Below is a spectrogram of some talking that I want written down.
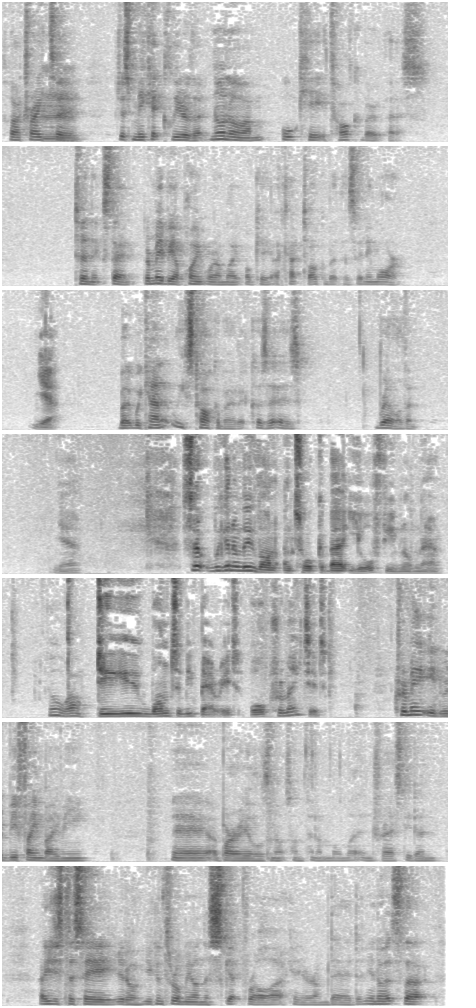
so i try to Mm. just make it clear that no no i'm okay to talk about this to an extent there may be a point where i'm like okay i can't talk about this anymore Yeah. but we can at least talk about it because it is relevant Yeah. So we're going to move on and talk about your funeral now. Oh wow Do you want to be buried or cremated? cremated would be fine by me. Uh, a burial is not something I'm all that interested in. I used to say, you know, you can throw me on the skip for all I care, I'm dead. You know, it's that,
